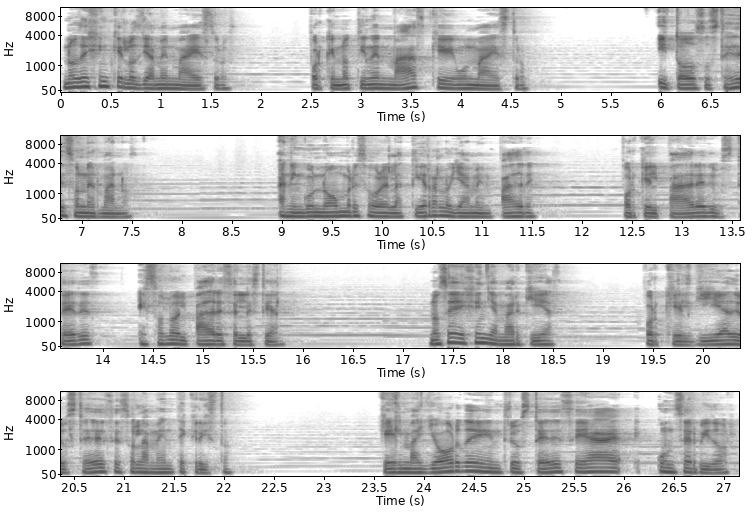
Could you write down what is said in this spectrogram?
no dejen que los llamen maestros, porque no tienen más que un maestro. Y todos ustedes son hermanos. A ningún hombre sobre la tierra lo llamen Padre, porque el Padre de ustedes es solo el Padre Celestial. No se dejen llamar guías, porque el guía de ustedes es solamente Cristo. Que el mayor de entre ustedes sea un servidor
